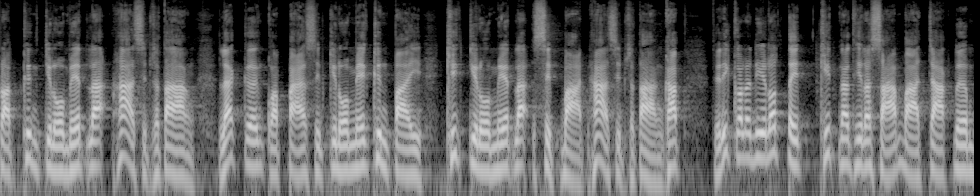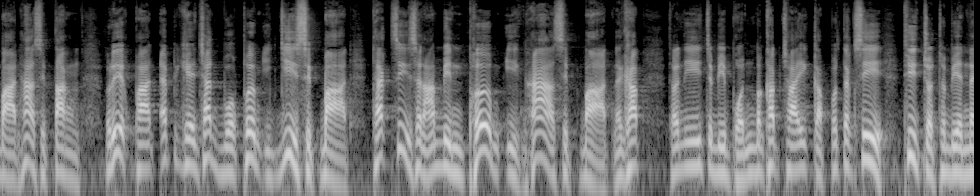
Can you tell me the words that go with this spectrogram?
ปรับขึ้นกิโลเมตรละ 50 สตางค์และเกินกว่า 80 กิโลเมตรขึ้นไป คิดกิโลเมตรละ 10 บาท 50 สตางค์ครับทีนี้กรณีรถติดคิดนาทีละ 3 บาทจากเดิมบาท 50 ตังค์เรียกผ่านแอปพลิเคชันบวกเพิ่มอีก 20 บาท แท็กซี่สนามบินเพิ่มอีก 50 บาทนะครับทั้งนี้จะมีผลบังคับใช้กับรถแท็กซี่ที่จดทะเบียนใน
